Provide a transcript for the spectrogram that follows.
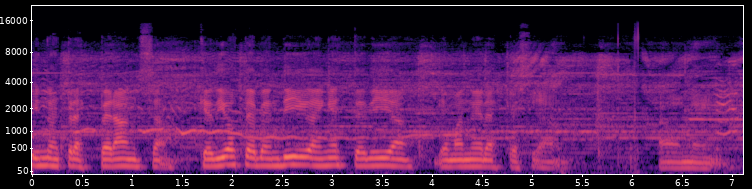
y nuestra esperanza. Que Dios te bendiga en este día de manera especial. Amén.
